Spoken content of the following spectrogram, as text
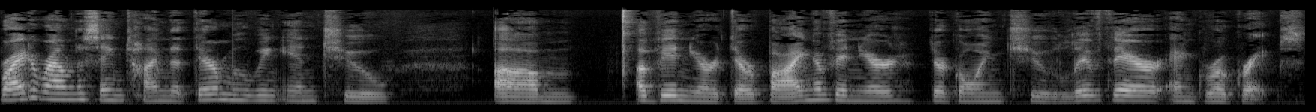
right around the same time that they're moving into um, a vineyard. They're buying a vineyard, they're going to live there and grow grapes.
